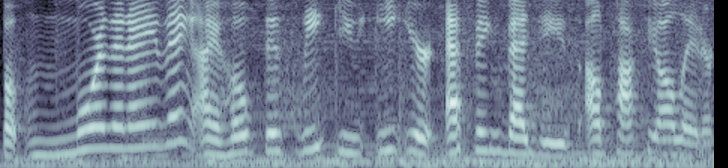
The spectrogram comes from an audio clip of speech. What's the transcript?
But more than anything, I hope this week you eat your effing veggies. I'll talk to you all later.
